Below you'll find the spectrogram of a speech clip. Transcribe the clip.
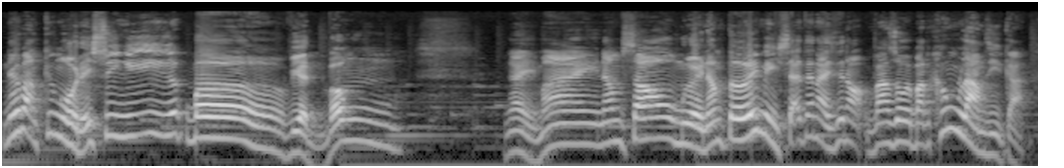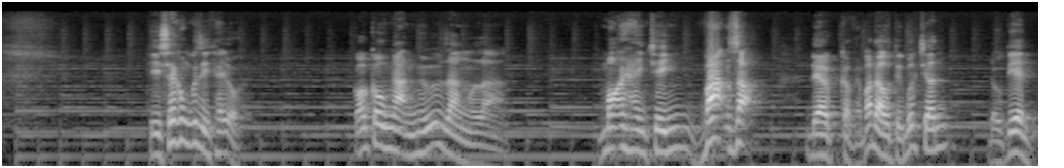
Nếu bạn cứ ngồi đấy suy nghĩ ước mơ viển vông, ngày mai, năm sau 10 năm tới mình sẽ thế này thế nọ và rồi bạn không làm gì cả, thì sẽ không có gì thay đổi. Có câu ngạn ngữ rằng là mọi hành trình vạn dặm đều cần phải bắt đầu từ bước chân đầu tiên.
